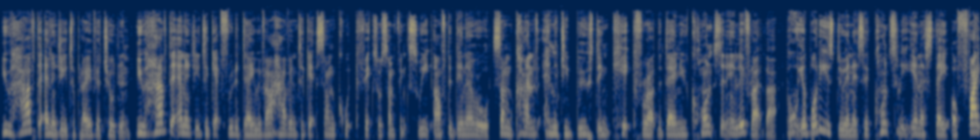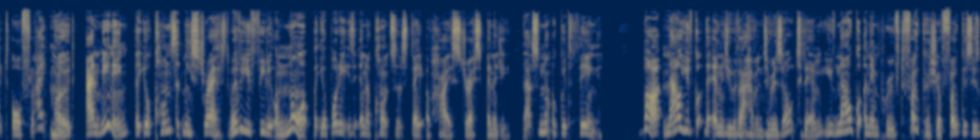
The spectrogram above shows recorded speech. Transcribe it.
you have the energy to play with your children. You have the energy to get through the day without having to get some quick fix or something sweet after dinner or some kind of energy boosting kick throughout the day. And you constantly live like that. But what your body is doing it's constantly in a state of fight or flight mode and meaning that you're constantly stressed, whether you feel it or not, but your body is in a constant state of high stress energy. That's not a good thing. But now you've got the energy without having to resort to them. You've now got an improved focus. Your focus is,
